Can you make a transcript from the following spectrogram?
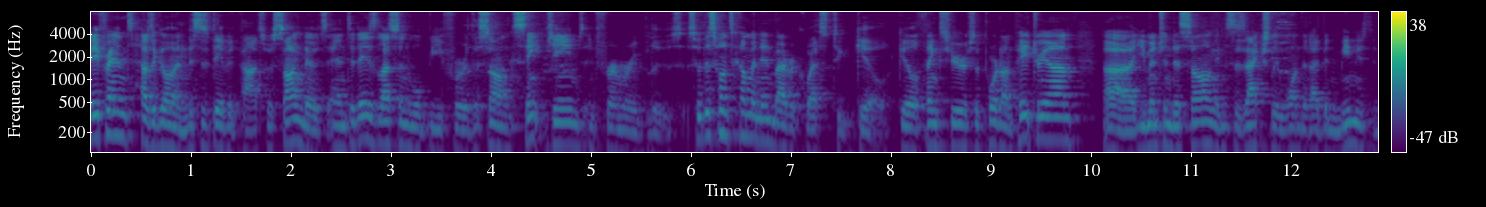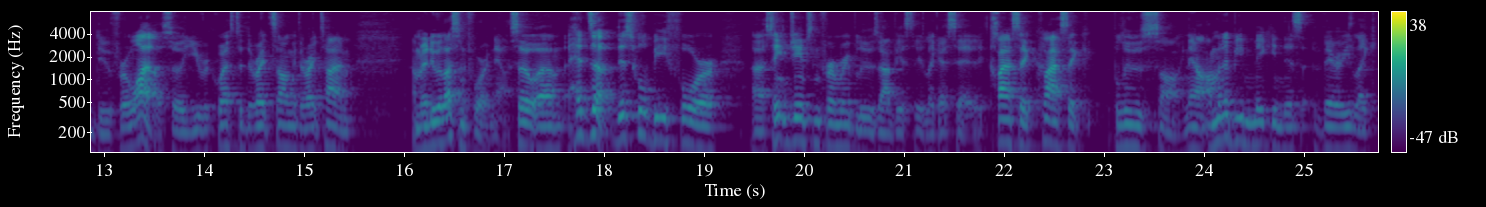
Hey friends, how's it going? This is David Pots with Song Notes, and today's lesson will be for the song St. James Infirmary Blues. So this one's coming in by request to Gil. Gil, thanks for your support on Patreon. Uh, you mentioned this song, and this is actually one that I've been meaning to do for a while, so you requested the right song at the right time. I'm going to do a lesson for it now. So um, heads up, this will be for uh, St. James Infirmary Blues, obviously, like I said, a classic, classic blues song. Now, I'm going to be making this very like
